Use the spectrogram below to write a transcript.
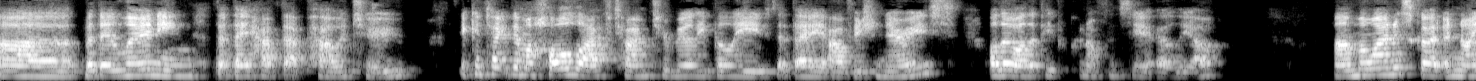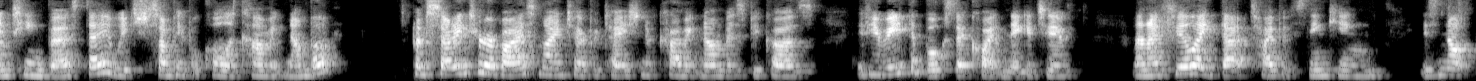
Uh, but they're learning that they have that power too. It can take them a whole lifetime to really believe that they are visionaries, although other people can often see it earlier. Um, Moana's got a 19 birthday, which some people call a karmic number. I'm starting to revise my interpretation of karmic numbers because if you read the books, they're quite negative. And I feel like that type of thinking is not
